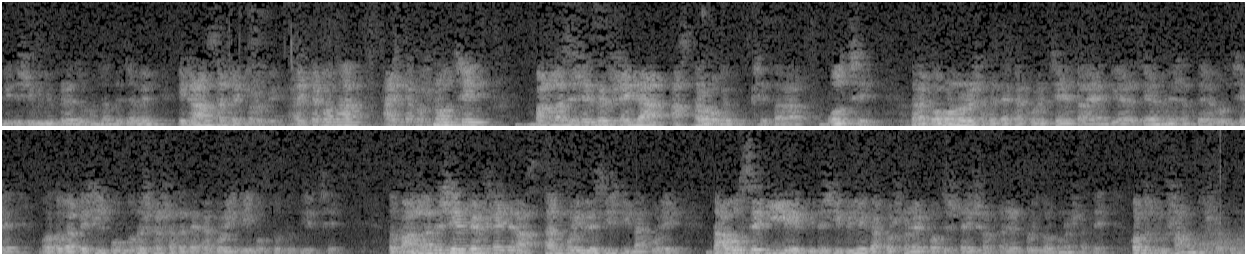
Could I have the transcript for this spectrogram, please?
বিদেশি বিনিয়োগকারীরা যখন জানতে যাবেন এটার আনসারটা কি হবে? আরেকটা কথা, আরেকটা প্রশ্ন হচ্ছে, বাংলাদেশের ব্যবসায়ীরা আস্থার অভাবে হচ্ছে তারা বলছে তারা গভর্নরের সাথে দেখা করেছে, তারা এনবিআর চেয়ারম্যানের সাথে দেখা করেছে গতকালকে শিল্প উপদেষ্টার সাথে দেখা করে এই বক্তব্য দিয়েছে। তো বাংলাদেশের ব্যবসায়ীদের আস্থার পরিবেশ সৃষ্টি না করে দাবসে গিয়ে বিদেশি বিনিয়োগ আকর্ষণের প্রচেষ্টা এই সরকারের পরিকল্পনার সাথে কতটুকু সামঞ্জস্যপূর্ণ?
